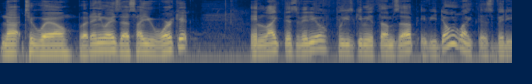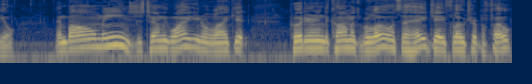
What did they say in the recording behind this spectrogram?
not too well. But anyways, that's how you work it. And like this video, please give me a thumbs up. If you don't like this video, then by all means, just tell me why you don't like it. Put it in the comments below and say, hey, J Flow Triple Four,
